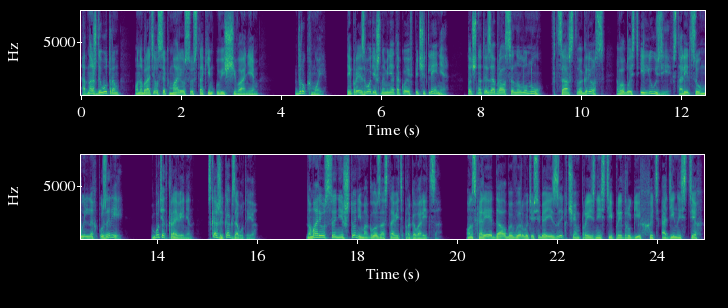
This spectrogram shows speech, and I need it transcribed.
Однажды утром он обратился к Мариусу с таким увещеванием. «Друг мой, ты производишь на меня такое впечатление. Точно ты забрался на Луну, в царство грез, в область иллюзий, в столицу мыльных пузырей. Будь откровенен. Скажи, как зовут ее?» Но Мариуса ничто не могло заставить проговориться. Он скорее дал бы вырвать у себя язык, чем произнести при других хоть один из тех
